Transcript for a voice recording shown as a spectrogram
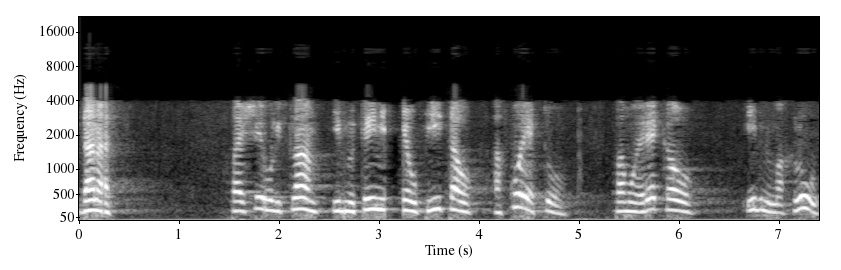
danas. Pa je šehul Islam Ibnu Tejmije upitao, a ko je to? Pa mu je rekao Ibnu Mahluf.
